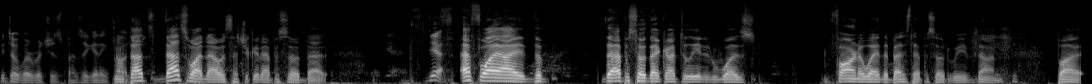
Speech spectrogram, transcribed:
We talked about Richard Spencer getting No, that's that's why that was such a good episode. That yeah. FYI, the the episode that got deleted was far and away the best episode we've done. but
